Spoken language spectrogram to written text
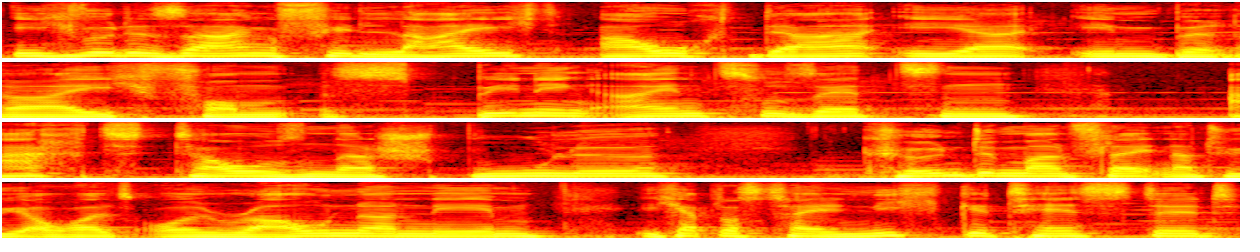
ich würde sagen, vielleicht auch da eher im Bereich vom Spinning einzusetzen. 8000er Spule könnte man vielleicht natürlich auch als Allrounder nehmen. Ich habe das Teil nicht getestet,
